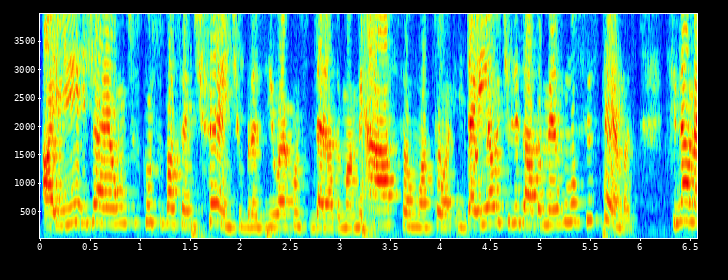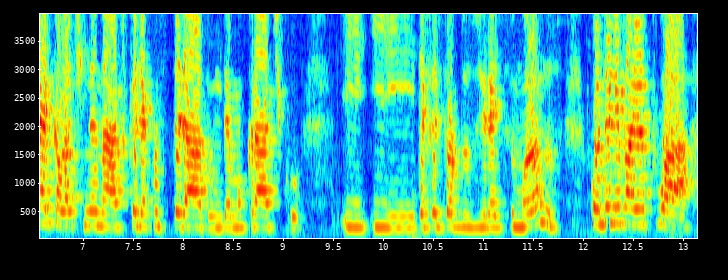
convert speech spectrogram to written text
aí já é um discurso bastante diferente. O Brasil é considerado uma ameaça, um ator e daí é utilizado mesmo os sistemas. Se na América Latina e na África ele é considerado um democrático e, e defensor dos direitos humanos, quando ele vai atuar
